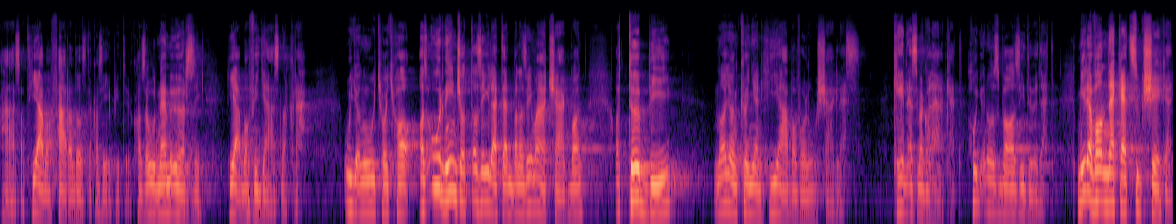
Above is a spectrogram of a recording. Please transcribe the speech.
a házat, hiába fáradoznak az építők, ha az Úr nem őrzi, hiába vigyáznak rá. Ugyanúgy, hogy ha az Úr nincs ott az életedben, az imádságban, a többi nagyon könnyen hiába valóság lesz. Kérdezd meg a lelket, hogyan osz be az idődet? Mire van neked szükséged?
